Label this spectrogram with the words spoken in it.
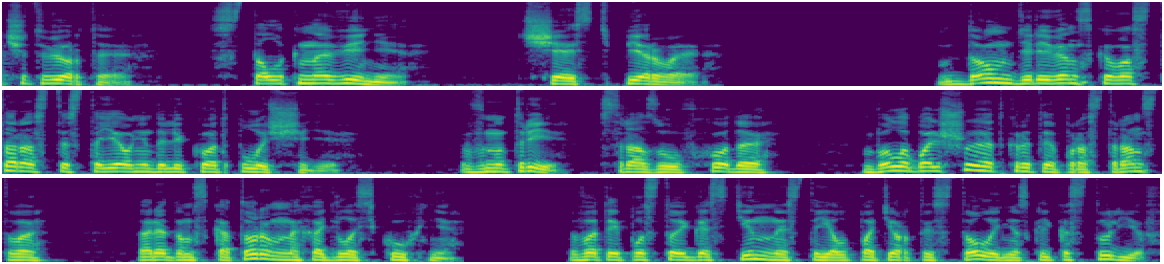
4. Столкновение. Часть 1. Дом деревенского старосты стоял недалеко от площади. Внутри, сразу у входа, было большое открытое пространство, рядом с которым находилась кухня. В этой пустой гостиной стоял потертый стол и несколько стульев.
